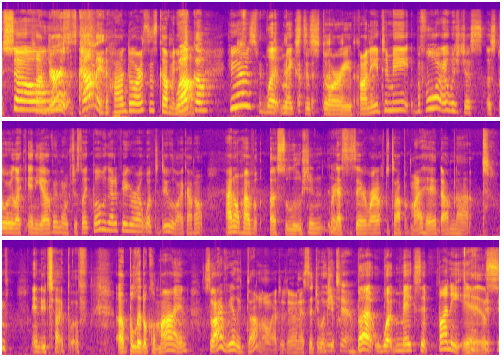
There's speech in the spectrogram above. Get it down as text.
So Honduras is coming. Honduras is coming. y'all. Welcome. Here's what makes this story funny to me. Before it was just a story like any other, and I was just like, well, we got to figure out what to do. Like I don't, I don't have a solution Right. necessary right off the top of my head. I'm not any type of a political mind, so I really don't know what to do in this situation. Me too. But what makes it funny is,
